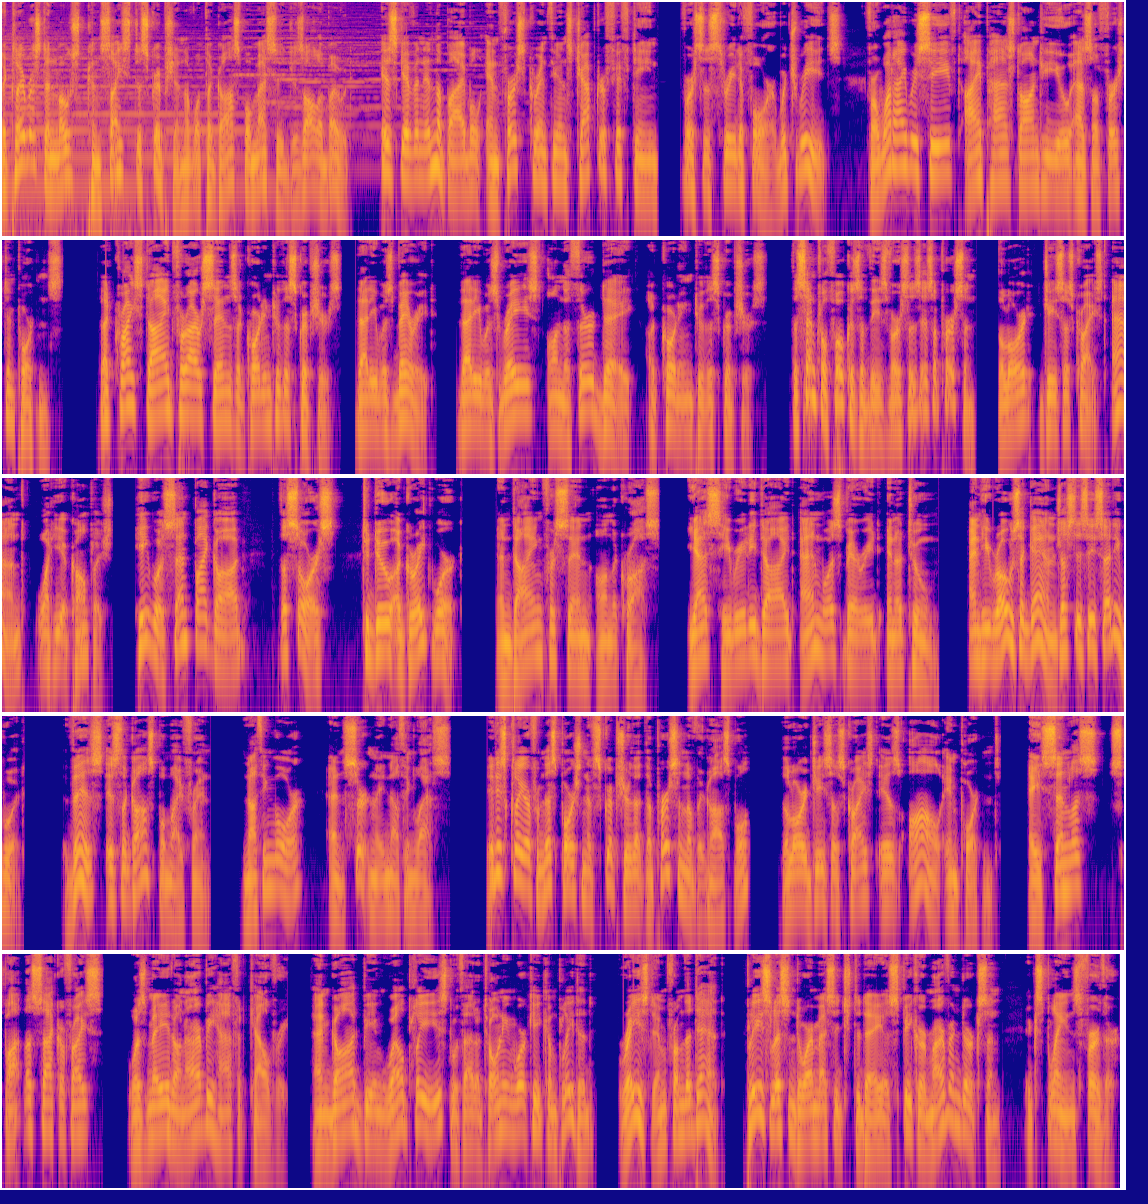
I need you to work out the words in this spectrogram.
The clearest and most concise description of what the gospel message is all about is given in the Bible in 1 Corinthians chapter 15 verses 3 to 4, which reads, For what I received I passed on to you as of first importance, that Christ died for our sins according to the Scriptures, that he was buried, that he was raised on the third day according to the Scriptures. The central focus of these verses is a person, the Lord Jesus Christ, and what he accomplished. He was sent by God, the source, to do a great work and dying for sin on the cross. Yes, he really died and was buried in a tomb. And he rose again just as he said he would. This is the gospel, my friend. Nothing more, and certainly nothing less. It is clear from this portion of Scripture that the person of the gospel, the Lord Jesus Christ, is all important. A sinless, spotless sacrifice was made on our behalf at Calvary, and God, being well pleased with that atoning work he completed, raised him from the dead. Please listen to our message today as speaker Marvin Dirksen explains further.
